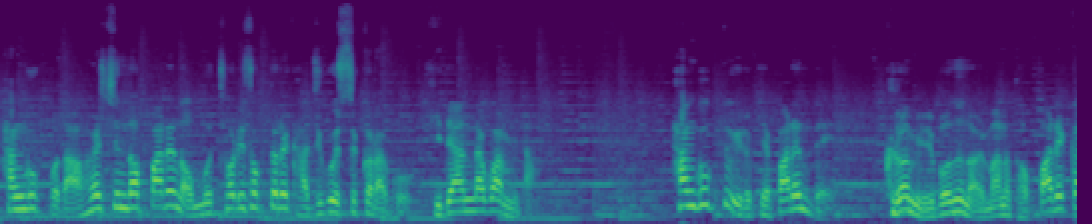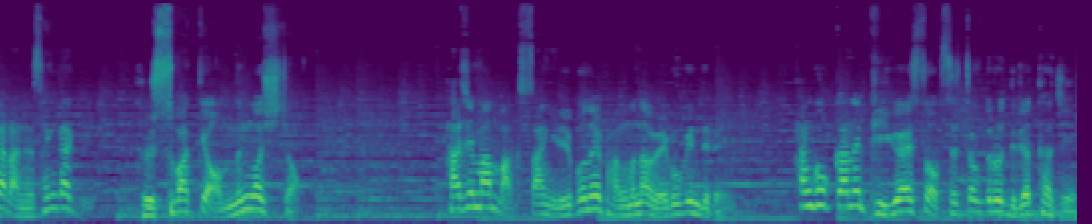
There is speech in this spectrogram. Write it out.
한국보다 훨씬 더 빠른 업무 처리 속도를 가지고 있을 거라고 기대한다고 합니다. 한국도 이렇게 빠른데 그럼 일본은 얼마나 더 빠를까라는 생각이 들 수밖에 없는 것이죠. 하지만 막상 일본을 방문한 외국인들은 한국과는 비교할 수 없을 정도로 느려터진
